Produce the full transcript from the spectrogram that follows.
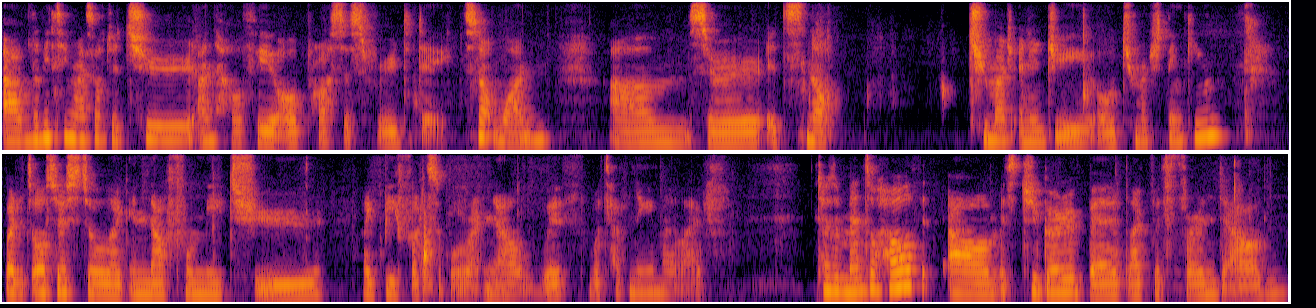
um, limiting myself to two unhealthy or processed food a day. It's not one, um, so it's not too much energy or too much thinking, but it's also still like enough for me to like be flexible right now with what's happening in my life in terms of mental health, um, it's to go to bed like with phone down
